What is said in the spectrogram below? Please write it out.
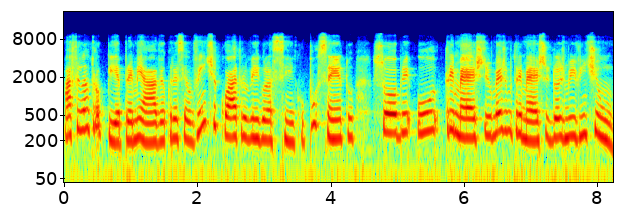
a filantropia premiável cresceu 24,5% sobre o trimestre, o mesmo trimestre de 2021,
